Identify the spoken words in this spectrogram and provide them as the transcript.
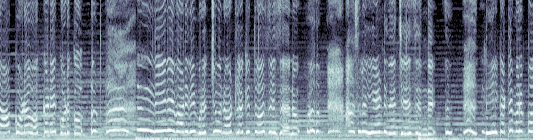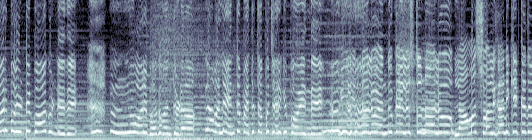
నాకు కూడా ఒక్కడే కొడుకు. నేనే వాడిని మృత్యువు నోట్లోకి తోసేశాను. అసలు ఏంటి నేను చేసింది? దీనికంటే మనం పారిపోయి ఉంటే బాగుండేది. ఓరే భగవంతుడా నా వల్ల ఎంత పెద్ద తప్పు జరిగిపోయింది? ఎందుకు గెలుస్తున్నారు లామా స్వర్గానికే కదా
